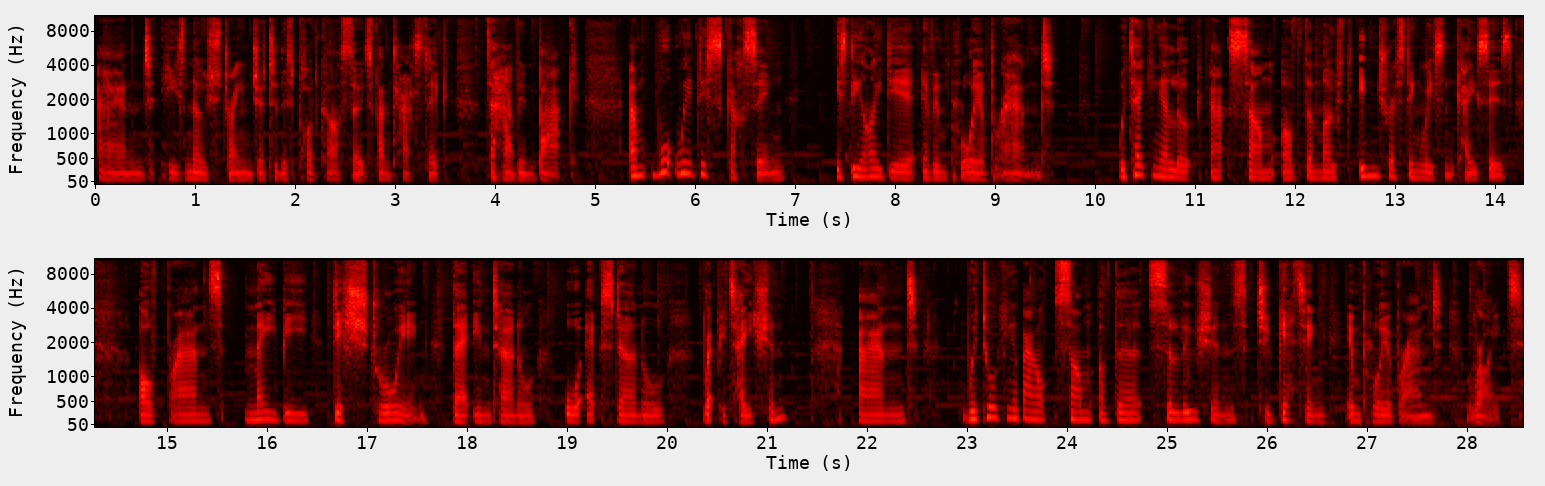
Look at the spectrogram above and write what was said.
and he's no stranger to this podcast, so it's fantastic to have him back. And what we're discussing is the idea of employer brand. We're taking a look at some of the most interesting recent cases of brands maybe destroying their internal or external reputation. And we're talking about some of the solutions to getting employer brand right.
